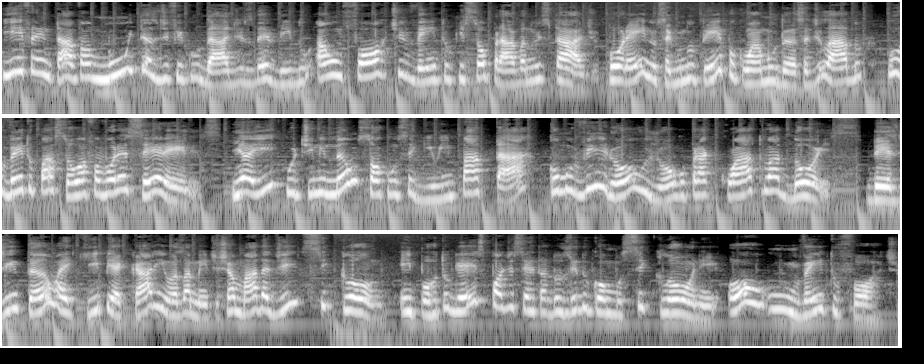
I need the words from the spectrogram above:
e enfrentava muitas dificuldades devido a um forte vento que soprava no estádio. Porém, no segundo tempo, com a mudança de lado, o vento passou a favorecer eles. E aí, o time não só conseguiu empatar, como virou o jogo para 4 a 2. Desde então, a equipe é carinhosamente chamada de Ciclone. Em português, pode ser traduzido como ciclone ou um vento forte.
